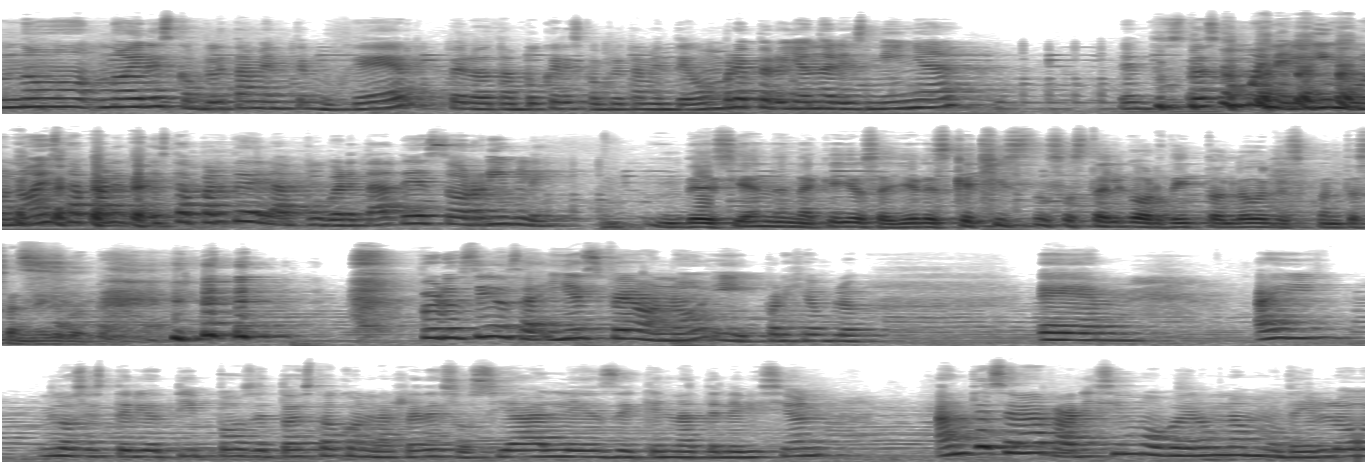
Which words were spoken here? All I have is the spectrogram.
no, no eres completamente mujer, pero tampoco eres completamente hombre, pero ya no eres niña. Entonces estás como en el limbo, ¿no? Esta parte, esta parte de la pubertad es horrible. Decían en aquellos ayeres, qué chistoso está el gordito, luego les cuentas anécdota. Pero sí, o sea, y es feo, ¿no? Y, por ejemplo, eh, hay los estereotipos de todo esto con las redes sociales, de que en la televisión, antes era rarísimo ver a una modelo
